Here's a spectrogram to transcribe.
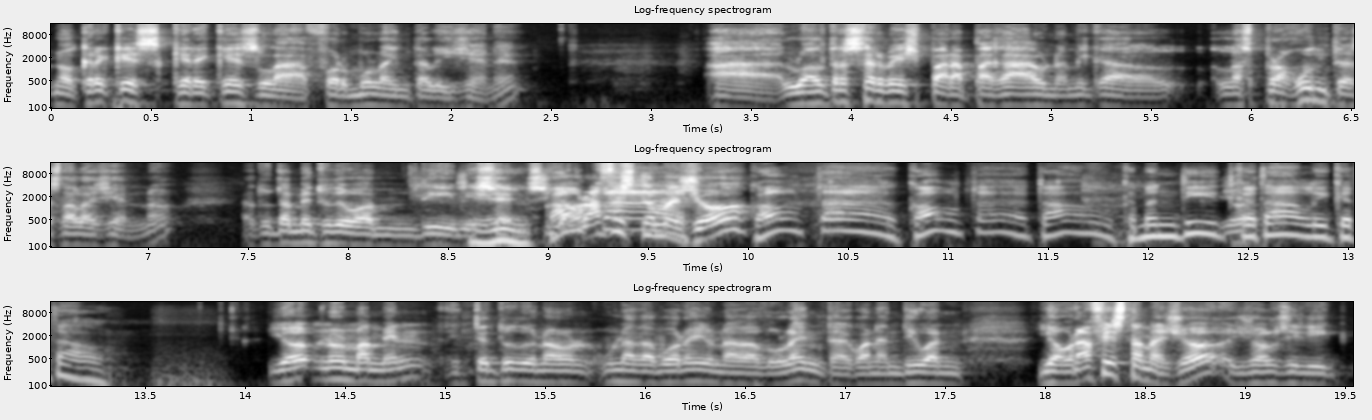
No, crec que és, crec que és la fórmula intel·ligent, eh? Uh, L'altre serveix per apagar una mica el, les preguntes de la gent, no? A tu també t'ho deuen dir, Vicenç. Hi haurà festa major? Escolta, escolta, tal, que m'han dit Jo- que tal i que tal. Jo normalment intento donar una de bona i una de dolenta. Quan em diuen hi haurà festa major, jo els hi dic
